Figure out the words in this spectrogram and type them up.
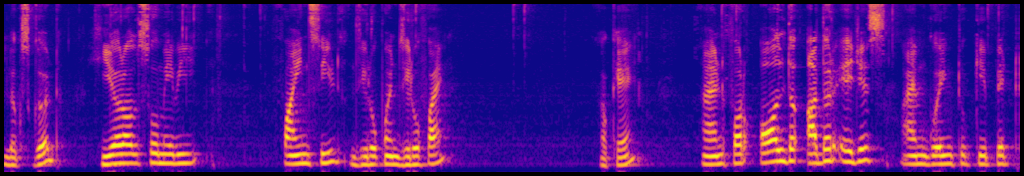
Looks good. Here also maybe fine seed 0.05. Okay. And for all the other edges, I'm going to keep it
